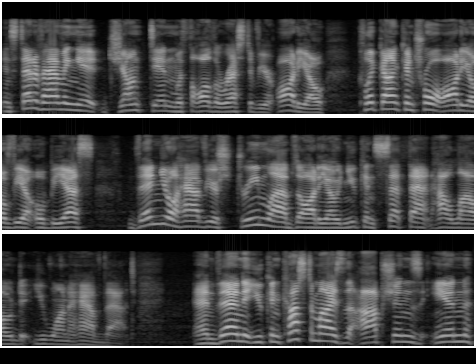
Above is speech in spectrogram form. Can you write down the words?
Instead of having it junked in with all the rest of your audio, click on control audio via OBS then you'll have your Streamlabs audio and you can set that how loud you want to have that. And then you can customize the options in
